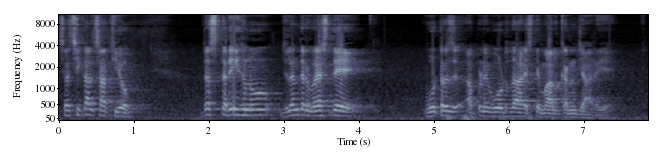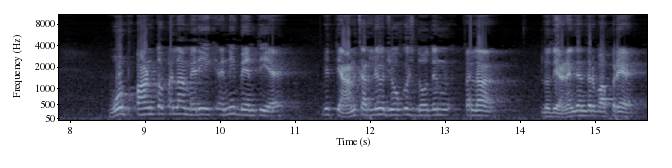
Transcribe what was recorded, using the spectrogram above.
ਸਤਿ ਸ਼੍ਰੀ ਅਕਾਲ ਸਾਥੀਓ। 10 ਤਰੀਕ ਨੂੰ ਜਲੰਧਰ ਵੈਸਟ ਦੇ ਵੋਟਰਸ ਆਪਣੇ ਵੋਟ ਦਾ ਇਸਤੇਮਾਲ ਕਰਨ ਜਾ ਰਹੇ ਹੈ। ਵੋਟ ਪਾਉਣ ਤੋਂ ਪਹਿਲਾਂ ਮੇਰੀ ਇੱਕ ਇੰਨੀ ਬੇਨਤੀ ਹੈ ਵੀ ਧਿਆਨ ਕਰ ਲਿਓ, ਜੋ ਕੁਝ ਦੋ ਦਿਨ ਪਹਿਲਾਂ ਲੁਧਿਆਣੇ ਦੇ ਅੰਦਰ ਵਾਪਰਿਆ ਹੈ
